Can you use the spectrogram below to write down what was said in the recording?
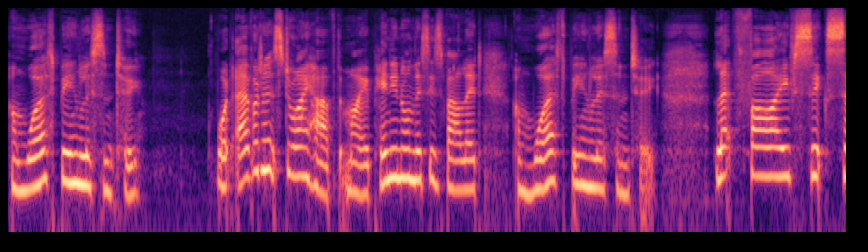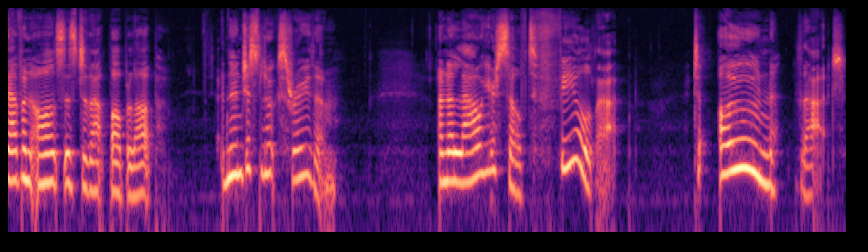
and worth being listened to? What evidence do I have that my opinion on this is valid and worth being listened to? Let five, six, seven answers to that bubble up, and then just look through them and allow yourself to feel that, to own that,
